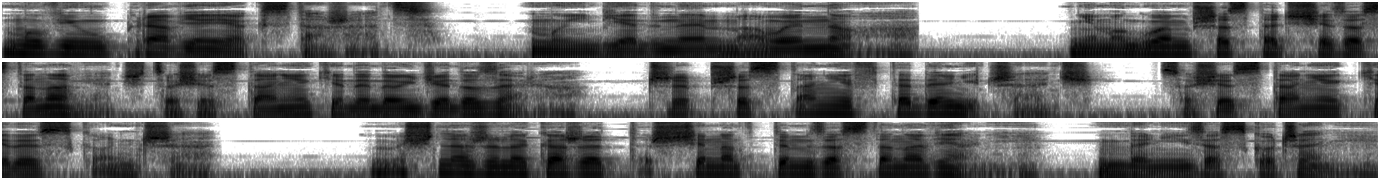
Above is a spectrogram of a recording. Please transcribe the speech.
Mówił prawie jak starzec. Mój biedny, mały Noa. Nie mogłem przestać się zastanawiać, co się stanie, kiedy dojdzie do zera. Czy przestanie wtedy liczyć? Co się stanie, kiedy skończy? Myślę, że lekarze też się nad tym zastanawiali. Byli zaskoczeni.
